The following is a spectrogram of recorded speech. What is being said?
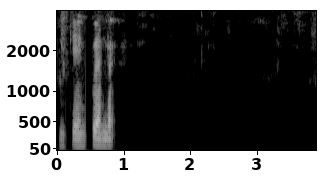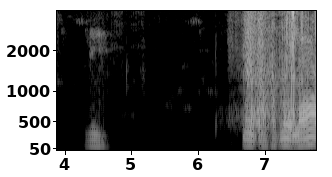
กางเกงเปื้อนด้วยนี่มืดแล้วครับมืดแล้ว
